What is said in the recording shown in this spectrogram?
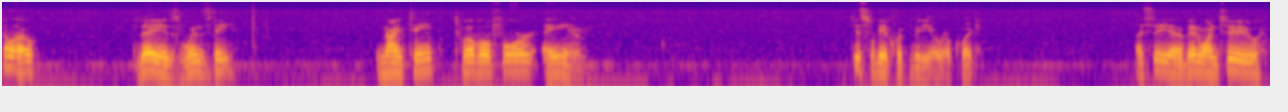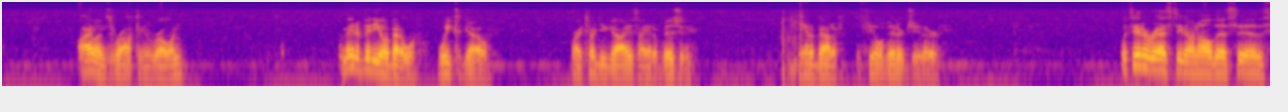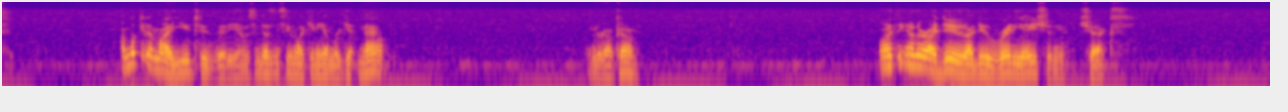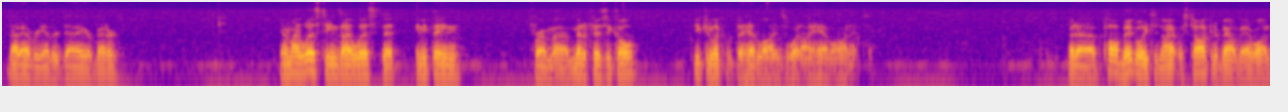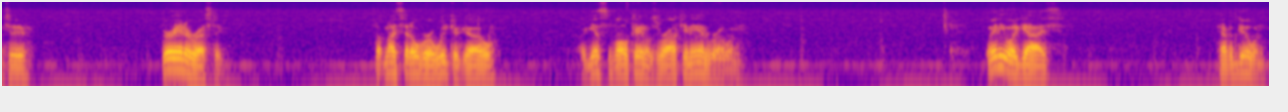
Hello. Today is Wednesday, 19th, 12:04 a.m. This will be a quick video real quick. I see uh, Vanuatu Islands rocking and rolling. I made a video about a week ago where I told you guys I had a vision and about a, the field of energy there. What's interesting on all this is I'm looking at my YouTube videos and doesn't seem like any of them are getting out. Wonder how come. Only thing other I do, I do radiation checks about every other day or better. In my listings, I list that anything from uh, metaphysical you can look at the headlines what I have on it. But uh, Paul Begley tonight was talking about Vanuatu. Very interesting. Something I said over a week ago. I guess the volcano's rocking and rolling. Well, anyway, guys, have a good one.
